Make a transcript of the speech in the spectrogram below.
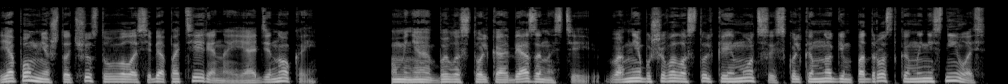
Я помню, что чувствовала себя потерянной и одинокой. У меня было столько обязанностей, во мне бушевало столько эмоций, сколько многим подросткам и не снилось.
